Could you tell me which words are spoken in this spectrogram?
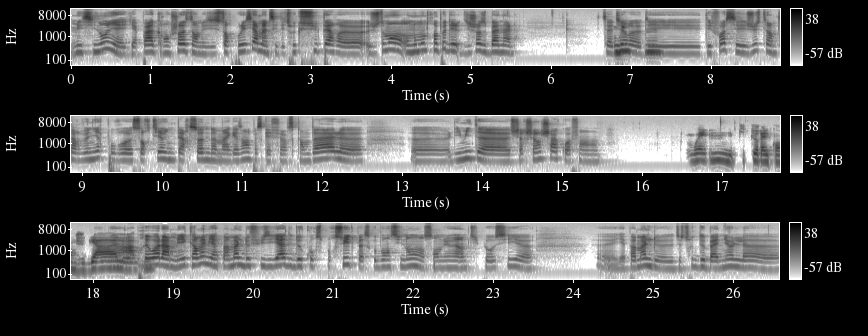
mais sinon, il n'y a, pas grand chose dans les histoires policières, même c'est des trucs super. euh, justement, on nous montre un peu des, des choses banales. C'est-à-dire, Oui, euh, des, des fois, c'est juste intervenir pour euh, sortir une personne d'un magasin parce qu'elle fait un scandale, euh, limite à chercher un chat, quoi. Enfin, Ouais, hum, des petites querelles conjugales. Après, hum. voilà, mais quand même, il y a pas mal de fusillades et de courses-poursuites parce que, bon, sinon, on s'ennuierait un petit peu aussi. Il y a pas mal de, de trucs de bagnole, là.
